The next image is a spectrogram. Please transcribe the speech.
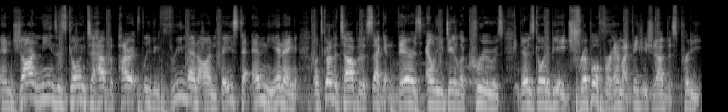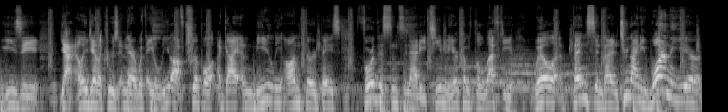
and John Means is going to have the Pirates leaving three men on base to end the inning. Let's go to the top of the second. There's Elly De La Cruz. There's going to be a triple for him. I think he should have this pretty easy. Yeah, Elly De La Cruz in there with a leadoff triple. A guy immediately on third base for the Cincinnati team. And here comes the lefty, Will Benson, batting 291 in the year,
